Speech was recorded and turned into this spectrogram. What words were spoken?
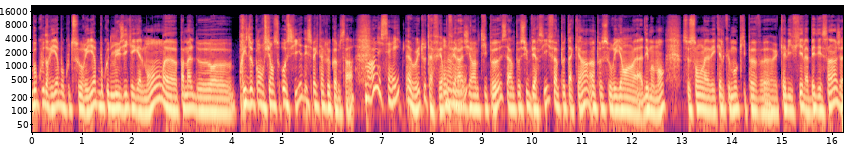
beaucoup de rire, beaucoup de sourires, beaucoup de musique également, euh, pas mal de euh, prise de conscience aussi. Il y a des spectacles comme ça. On essaye. Eh oui, tout à fait. On fait réagir un petit peu. C'est un peu subversif, un peu taquin, un peu souriant à des moments. Ce sont euh, les quelques mots qui peuvent euh, qualifier la baie des singes.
